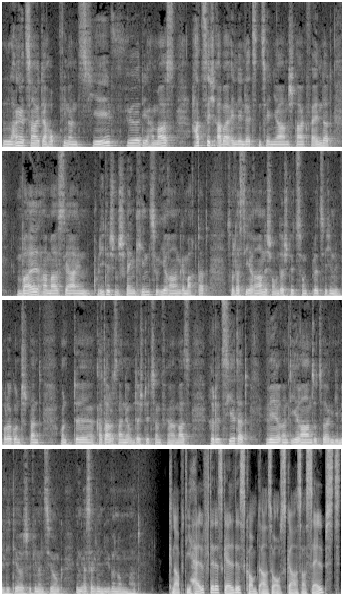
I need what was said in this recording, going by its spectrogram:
lange Zeit der Hauptfinanzier für die Hamas hat sich aber in den letzten zehn Jahren stark verändert, weil Hamas ja einen politischen Schwenk hin zu Iran gemacht hat, sodass die iranische Unterstützung plötzlich in den Vordergrund stand und äh, Katar seine Unterstützung für Hamas reduziert hat, während Iran sozusagen die militärische Finanzierung in erster Linie übernommen hat. Knapp die Hälfte des Geldes kommt also aus Gaza selbst,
